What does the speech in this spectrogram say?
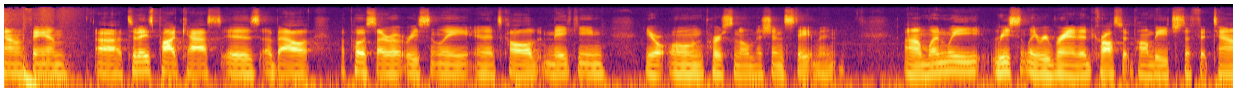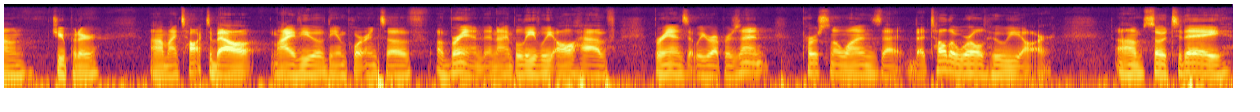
FitTown fam. Uh, today's podcast is about a post I wrote recently, and it's called Making Your Own Personal Mission Statement. Um, when we recently rebranded CrossFit Palm Beach to Fit Town Jupiter, um, I talked about my view of the importance of a brand, and I believe we all have brands that we represent, personal ones that, that tell the world who we are. Um, so today,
